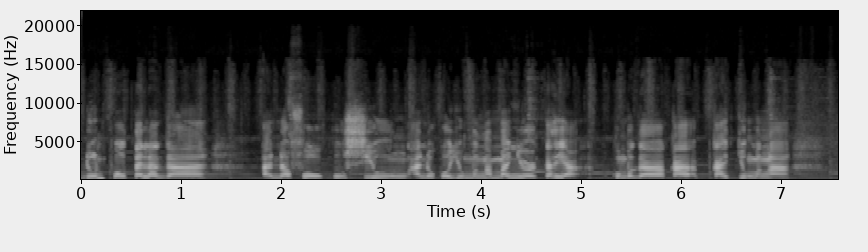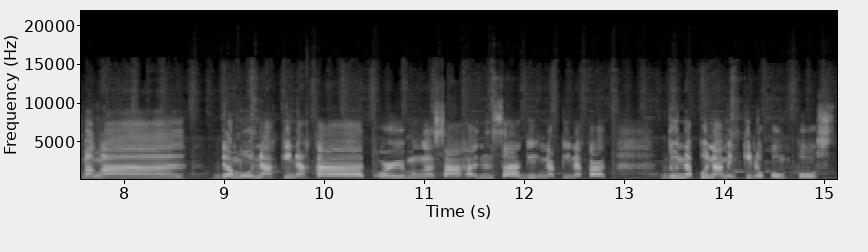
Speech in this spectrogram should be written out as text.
doon po talaga ah, na-focus yung ano ko, yung mga manure. Kaya, kumbaga, ka- kahit yung mga mga damo na kinakat or mga saha ng saging na kinakat, doon na po namin kinukompost.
